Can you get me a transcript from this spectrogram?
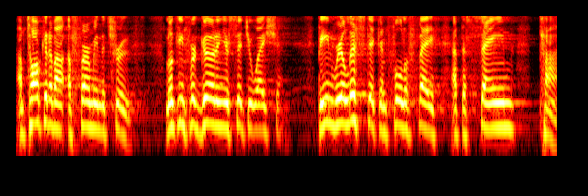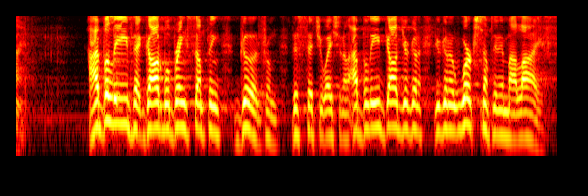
I'm talking about affirming the truth, looking for good in your situation, being realistic and full of faith at the same time. I believe that God will bring something good from this situation. I believe, God, you're gonna, you're gonna work something in my life.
